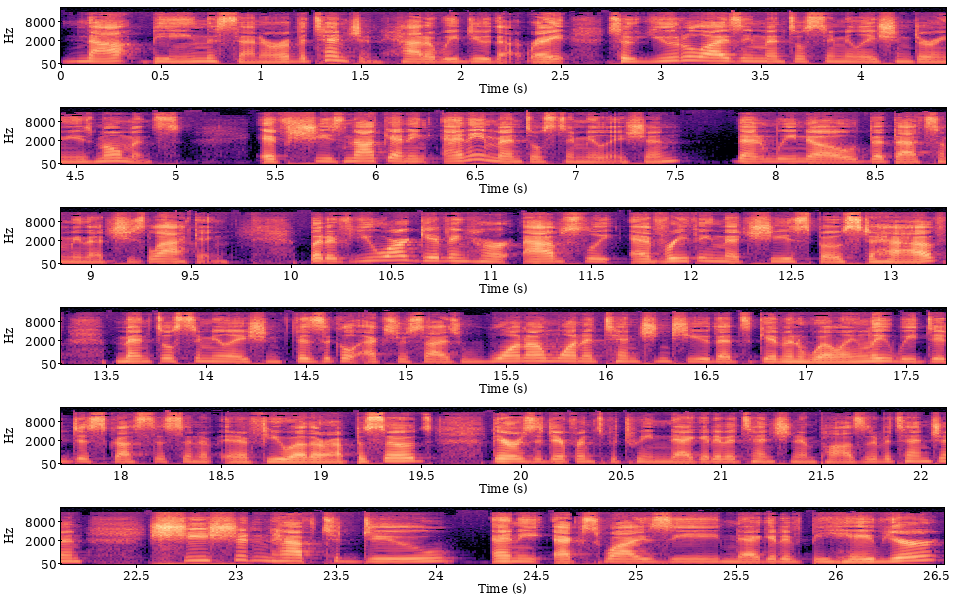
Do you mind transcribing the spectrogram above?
not being the center of attention. How do we do that, right? So utilizing mental stimulation during these moments. If she's not getting any mental stimulation, then we know that that's something that she's lacking. But if you are giving her absolutely everything that she is supposed to have mental stimulation, physical exercise, one on one attention to you that's given willingly, we did discuss this in a, in a few other episodes. There is a difference between negative attention and positive attention. She shouldn't have to do any XYZ negative behavior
